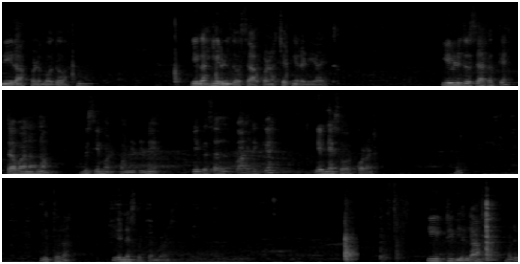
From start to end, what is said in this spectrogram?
ನೀರು ಹಾಕ್ಕೊಳ್ಬೋದು. ಈಗ ಈರುಳ್ಳಿ ದೋಸೆ ಹಾಕ್ಕೊಳ್ಳೋಣ ಚಟ್ನಿ ರೆಡಿ ಆಯಿತು. ಈರುಳ್ಳಿ ದೋಸೆ ಹಾಕೋಕ್ಕೆ ತವ ನಾನು ಬಿಸಿ ಮಾಡ್ಕೊಂಡಿದ್ದೀನಿ. ಈಗ ಸ್ವಲ್ಪ ಇದಕ್ಕೆ ಎಣ್ಣೆ ಸೋರ್ಕೊಳ್ಳೋಣ. ಈ ಥರ ಎಣ್ಣೆ ಸೋರ್ಕೊಂಬೋಣ ಈ ಇಟ್ಟಿದೆಯಲ್ಲ, ನೋಡಿ.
